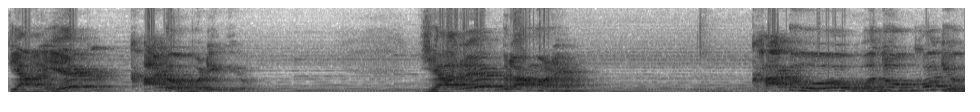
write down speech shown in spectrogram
ત્યાં એક ખાડો પડી ગયો. જ્યારે બ્રાહ્મણે ખાડો વધુ ખોદ્યો,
